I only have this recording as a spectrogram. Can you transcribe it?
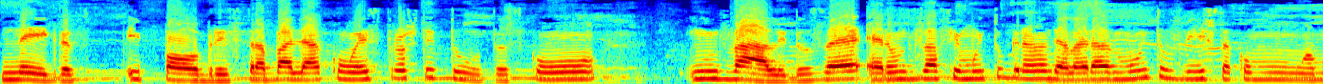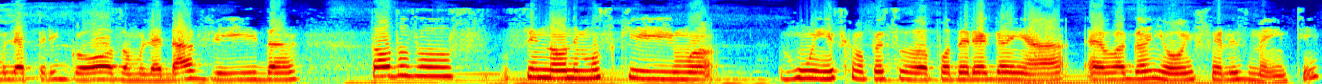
negras e pobres, trabalhar com ex-prostitutas, com inválidos, é, era um desafio muito grande. Ela era muito vista como uma mulher perigosa, uma mulher da vida. Todos os sinônimos que uma ruins que uma pessoa poderia ganhar, ela ganhou, infelizmente.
